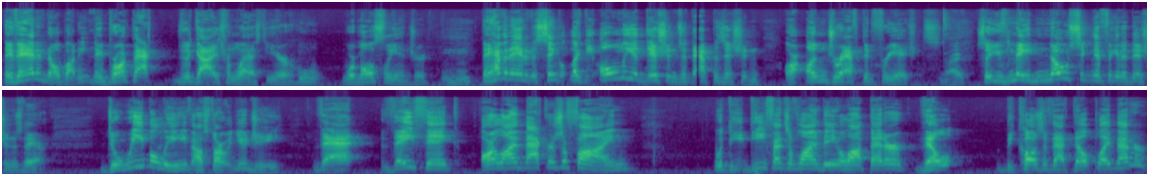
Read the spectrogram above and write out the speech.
They've added nobody. They brought back the guys from last year who were mostly injured. Mm-hmm. They haven't added a single. Like the only additions at that position are undrafted free agents. Right. So you've made no significant additions there. Do we believe? I'll start with you, G. That they think our linebackers are fine. With the defensive line being a lot better, they'll because of that they'll play better,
